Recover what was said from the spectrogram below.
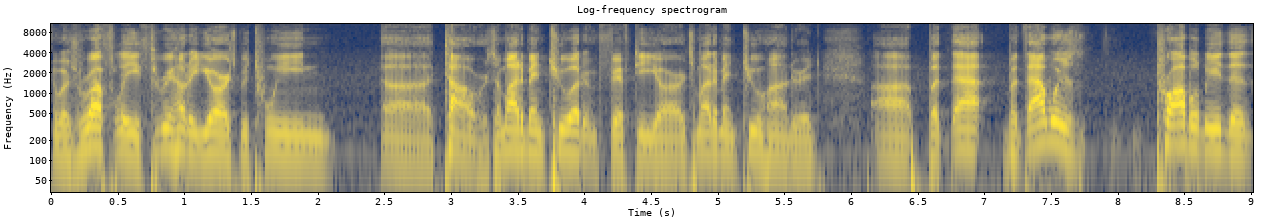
It was roughly 300 yards between uh, towers. It might have been 250 yards. It might have been 200. Uh, but that but that was probably the,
